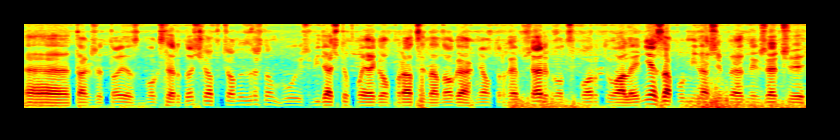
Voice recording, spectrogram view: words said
E, także to jest bokser doświadczony. Zresztą było już widać to po jego pracy na nogach. Miał trochę przerwy od sportu, ale nie zapomina się pewnych rzeczy.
